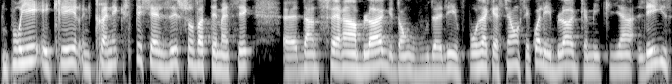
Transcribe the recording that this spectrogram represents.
vous pourriez écrire une chronique spécialisée sur votre thématique euh, dans différents blogs. Donc, vous allez vous poser la question, c'est quoi les blogs que mes clients lisent?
